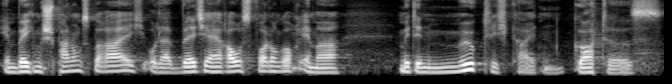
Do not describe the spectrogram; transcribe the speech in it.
in welchem Spannungsbereich oder welcher Herausforderung auch immer, mit den Möglichkeiten Gottes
